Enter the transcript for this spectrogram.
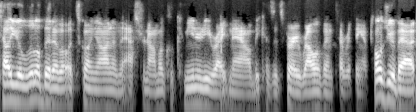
tell you a little bit about what's going on in the astronomical community right now because it's very relevant to everything I've told you about.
